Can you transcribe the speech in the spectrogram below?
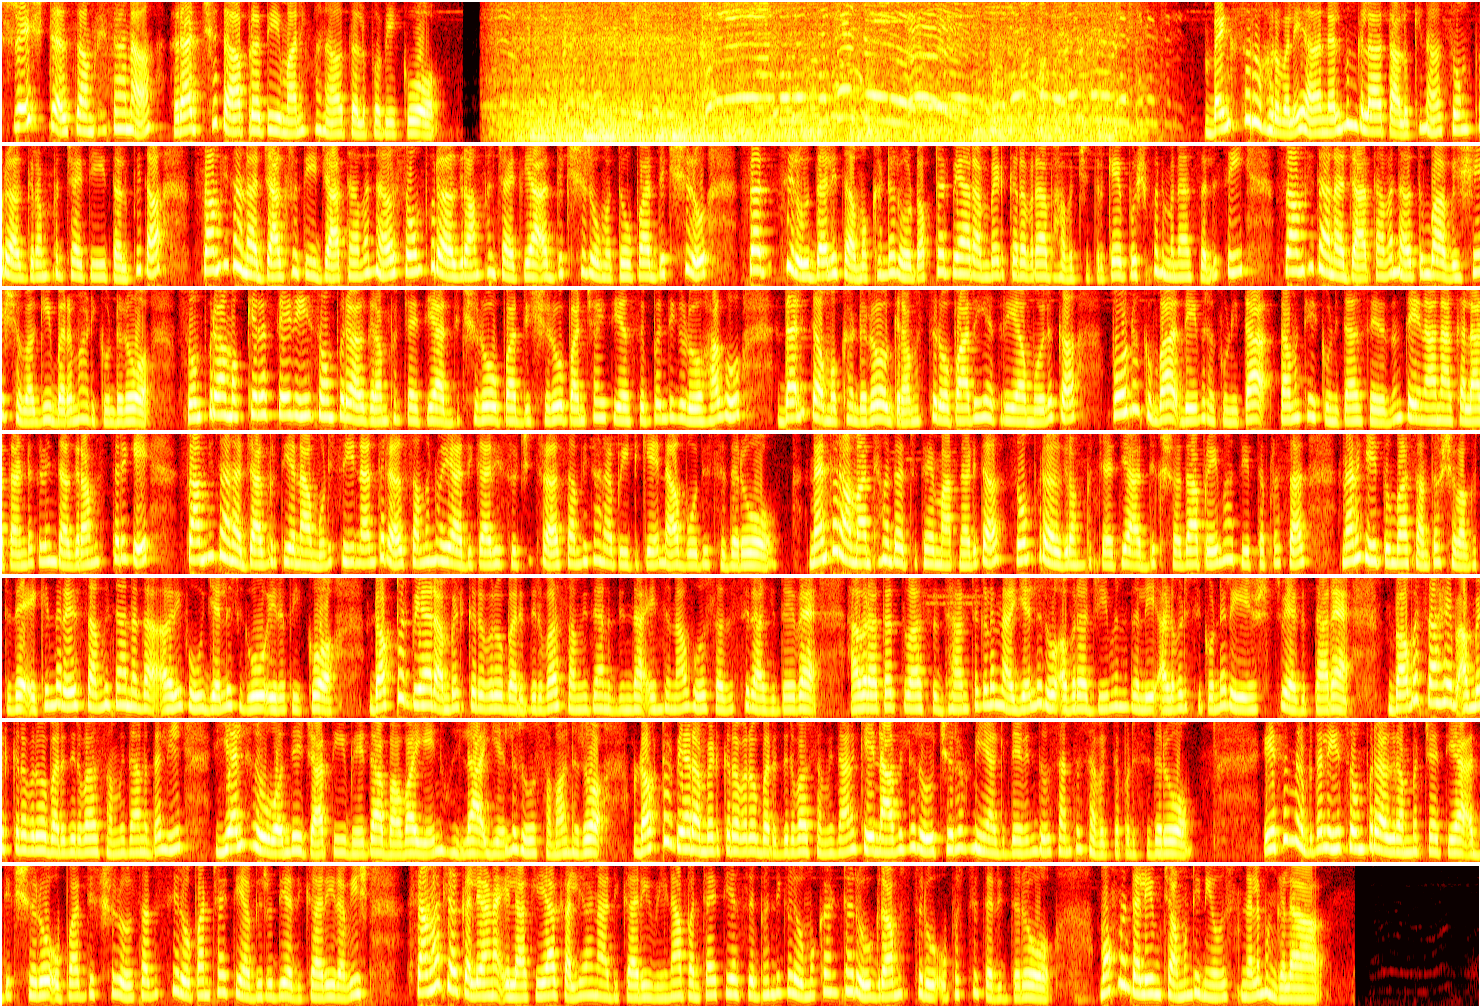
ಶ್ರೇಷ್ಠ ಸಂವಿಧಾನ ರಾಜ್ಯದ ಪ್ರತಿ ಮನೆ ಮನ ತಲುಪಬೇಕು. ಬೆಂಗಳೂರು ಹೊರವಲಯ ನೆಲಮಂಗಲ ತಾಲೂಕಿನ ಸೋಂಪುರ ಗ್ರಾಮ ಪಂಚಾಯಿತಿ ತಲುಪಿದ ಸಂವಿಧಾನ ಜಾಗೃತಿ ಜಾಥಾವನ್ನು ಸೋಂಪುರ ಗ್ರಾಮ ಪಂಚಾಯಿತಿಯ ಅಧ್ಯಕ್ಷರು ಮತ್ತು ಉಪಾಧ್ಯಕ್ಷರು ಸದಸ್ಯರು ದಲಿತ ಮುಖಂಡರು ಡಾಕ್ಟರ್ ಬಿಆರ್ ಅಂಬೇಡ್ಕರ್ ಅವರ ಭಾವಚಿತ್ರಕ್ಕೆ ಪುಷ್ಪನಮನ ಸಲ್ಲಿಸಿ ಸಂವಿಧಾನ ಜಾಥಾವನ್ನು ತುಂಬಾ ವಿಶೇಷವಾಗಿ ಬರಮಾಡಿಕೊಂಡರು. ಸೋಂಪುರ ಮುಖ್ಯ ರಸ್ತೆಯಲ್ಲಿ ಸೋಂಪುರ ಗ್ರಾಮ ಪಂಚಾಯಿತಿಯ ಅಧ್ಯಕ್ಷರು, ಉಪಾಧ್ಯಕ್ಷರು, ಪಂಚಾಯಿತಿಯ ಸಿಬ್ಬಂದಿಗಳು ಹಾಗೂ ದಲಿತ ಮುಖಂಡರು, ಗ್ರಾಮಸ್ಥರು ಪಾದಯಾತ್ರೆಯ ಮೂಲಕ ಪೂರ್ಣಕುಂಭ, ದೇವರ ಕುಣಿತ, ತಮಟೆ ಕುಣಿತ ಸೇರಿದಂತೆ ನಾನಾ ಕಲಾ ತಂಡಗಳಿಂದ ಗ್ರಾಮಸ್ಥರಿಗೆ ಸಂವಿಧಾನ ಜಾಗೃತಿಯನ್ನ ಮೂಡಿಸಿ ನಂತರ ಸಮನ್ವಯ ಅಧಿಕಾರಿ ಸುಚಿತ್ರ ಸಂವಿಧಾನ ಪೀಠಿಕೆಯನ್ನ ಬೋಧಿಸಿದರು. ನಂತರ ಮಾಧ್ಯಮದ ಜೊತೆ ಮಾತನಾಡಿದ ಸೋಂಪುರ ಗ್ರಾಮ ಪಂಚಾಯಿತಿಯ ಅಧ್ಯಕ್ಷರಾದ ಪ್ರೇಮಾ ತೀರ್ಥ ಪ್ರಸಾದ್, ನನಗೆ ತುಂಬಾ ಸಂತೋಷವಾಗುತ್ತಿದೆ. ಏಕೆಂದರೆ ಸಂವಿಧಾನದ ಅರಿವು ಎಲ್ಲರಿಗೂ ಇರಬೇಕು. ಡಾಕ್ಟರ್ ಬಿಆರ್ ಅಂಬೇಡ್ಕರ್ ಅವರು ಬರೆದಿರುವ ಸಂವಿಧಾನದಿಂದ ಇಂದು ನಾವು ಸದಸ್ಯರಾಗಿದ್ದೇವೆ. ಅವರ ತತ್ವ ಸಿದ್ಧಾಂತಗಳನ್ನು ಎಲ್ಲರೂ ಅವರ ಜೀವನದಲ್ಲಿ ಅಳವಡಿಸಿಕೊಂಡರೆ ಯಶಸ್ವಿಯಾಗುತ್ತಾರೆ. ಬಾಬಾ ಸಾಹೇಬ್ ಅಂಬೇಡ್ಕರ್ ಅವರು ಬರೆದಿರುವ ಸಂವಿಧಾನದಲ್ಲಿ ಎಲ್ಲರೂ ಒಂದೇ ಜಾತಿ, ಭೇದ, ಭಾವ ಏನೂ ಇಲ್ಲ. ಎಲ್ಲರೂ ಸಮಾನರು. ಡಾಕ್ಟರ್ ಬಿಆರ್ ಅಂಬೇಡ್ಕರ್ ಅವರು ಬರೆದಿರುವ ಸಂವಿಧಾನಕ್ಕೆ ನಾವೆಲ್ಲರೂ ಚಿರಋಣಿಯಾಗಿದ್ದೇವೆಂದು ಸಂತಸ ವ್ಯಕ್ತಪಡಿಸಿದರು. ಈ ಸಂದರ್ಭದಲ್ಲಿ ಸೋಂಪುರ ಗ್ರಾಮ ಪಂಚಾಯಿತಿಯ ಅಧ್ಯಕ್ಷರು, ಉಪಾಧ್ಯಕ್ಷರು, ಸದಸ್ಯರು, ಪಂಚಾಯಿತಿ ಅಭಿವೃದ್ಧಿ ಅಧಿಕಾರಿ ರವೀಶ್, ಸಮಾಜ ಕಲ್ಯಾಣ ಇಲಾಖೆಯ ಕಲ್ಯಾಣಾಧಿಕಾರಿ ವೀಣಾ, ಪಂಚಾಯಿತಿಯ ಸಿಬ್ಬಂದಿಗಳು, ಮುಖಂಡರು, ಗ್ರಾಮಸ್ಥರು ಉಪಸ್ಥಿತರಿದ್ದರು. ಮೊಹಮ್ಮದ್ ಅಲೀಂ ಚಾಮುಂಡಿ ನ್ಯೂಸ್ ನೆಲಮಂಗಲ.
